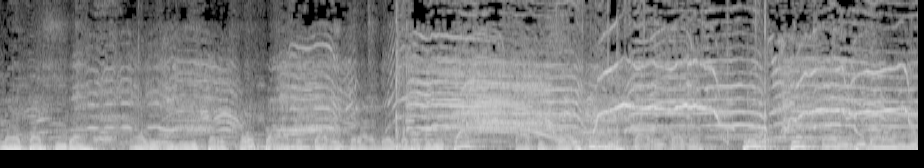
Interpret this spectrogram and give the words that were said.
lepas sudah kali ini Perkopa membangun serangan dari nomor punggung tapi selain tarikannya blok blok dari Bimawan ini.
